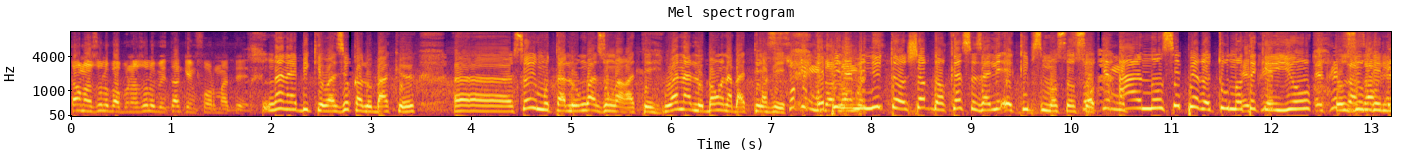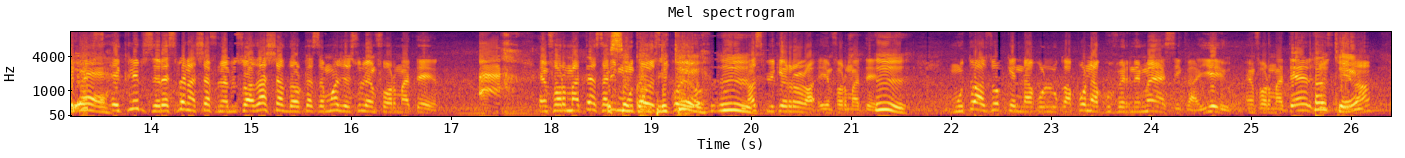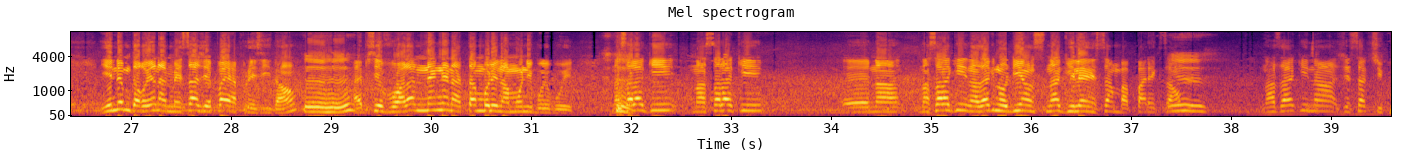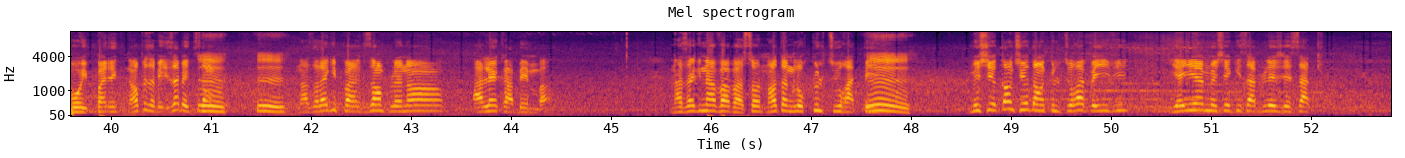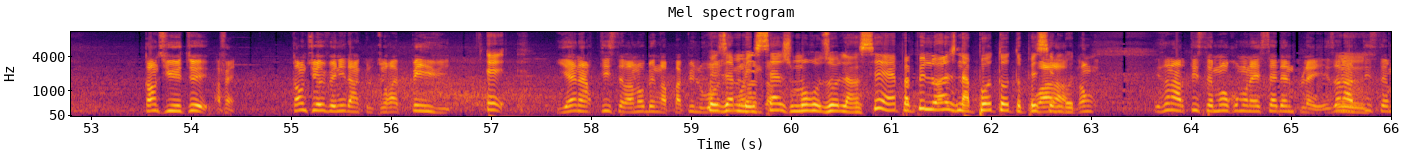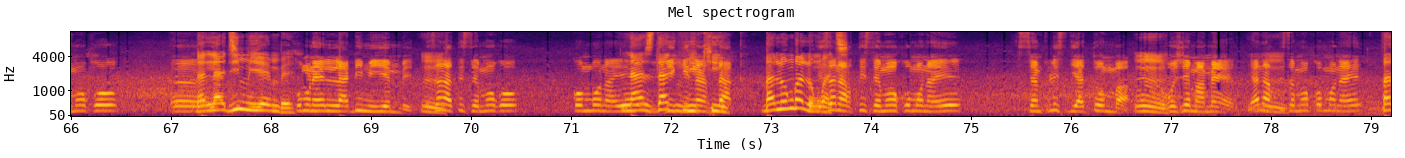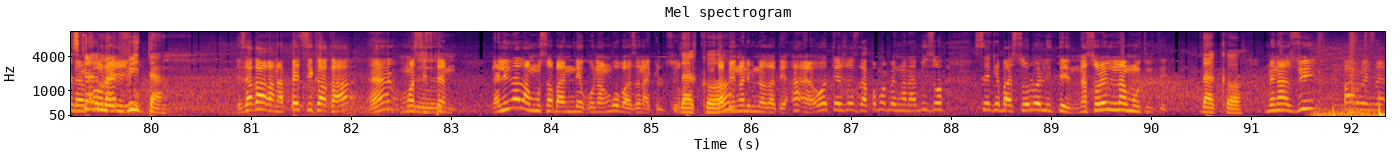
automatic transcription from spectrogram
tant nazoloba bo nazoloba tant qu'informateur ngai nayebi ke wazioka aloba ke euh, soki moto alongo azongaka te wana alobango na batv Ah, epuis na minute chef d'orchestre ezali éclipse mososo. Annonce mpe retour no te ke yo ozongeli aza- eh. Respect na chef na biso aza chef d'orchestre. Moi je suis l'informateur. Informateur C'est cetadi moto sikoyo Mm. aexplike role informateur. Mm. moto azokenda koluka mpo na gouvernement ya sika. Ye informateur Ok. Ye nde moto akoya na message epai ya président. Mhm. ayebisi voilà ndenge natamboli namoni boyeboye nasalaki nasalaki eh, na- nasalaki nazalaki na audience na guilin esamba par exemple. Mm. nazalaki na jesak chipoi naopesa be- eza baexemple nazalaki par exemple na alain kabemba. Nazalaki na vavason naotangelo culture pays. Mm. monsieur quand tu es dans culture pays vie il y a eu un monsieur qui s'appelait jesak. Quand tu étais enfin quand tu es venu dans vie Eh, il y a un artiste banobenga papi louange eza Mwanza. message eh, papi loage na topesi voilà mbote donc eza na artiste moko komona ye seden play eza na Mm. artiste moko euh, naladi miyembe komona ye ladi miyembe eza na artiste moko kombona ye nasdak Vicky viki Nasdaq. balongwa longwa eza na ti artiste komona ye simplice diatomba Mm. roger mamere ya na Mm. artiste moko komona ye pascal mavita eza kaka napesi kaka hein, mwa système nalingi alamusa bandeko nango baza na culture. D'accord. abengani bino aza te Ah, ah, o te josa koma benga na biso seke basololi te. Nasololi na motu te. D'accord. Me nazwi paro eza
